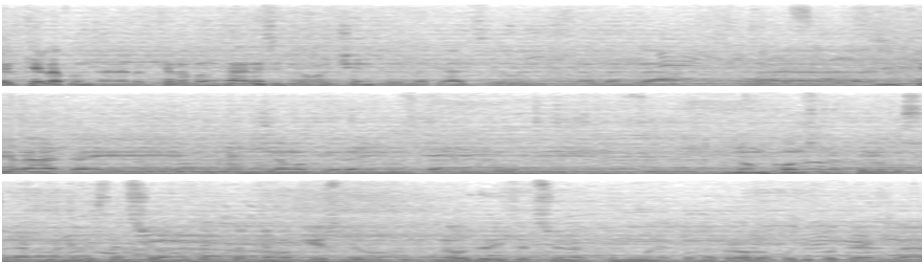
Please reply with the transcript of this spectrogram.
perché la fontana? Perché la fontana si trova al centro della piazza dove verrà eh, infiorata e diciamo che era in uno stato un po' eh, non consono a quello che sarà la manifestazione, perché abbiamo chiesto l'autorizzazione al comune come prologo di poterla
